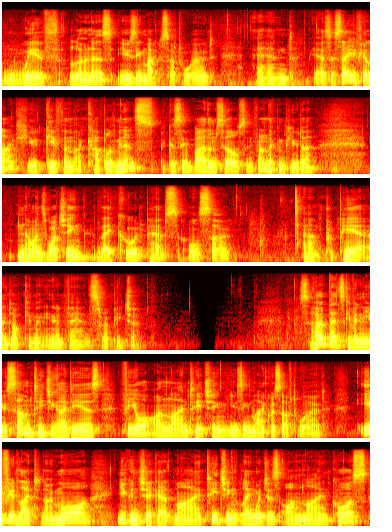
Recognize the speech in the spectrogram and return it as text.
with learners using Microsoft Word. And as I say, if you like, you give them a couple of minutes because they're by themselves in front of the computer. No one's watching. They could perhaps also um, prepare a document in advance for a picture. So I hope that's given you some teaching ideas for your online teaching using Microsoft Word. If you'd like to know more, you can check out my Teaching Languages Online course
